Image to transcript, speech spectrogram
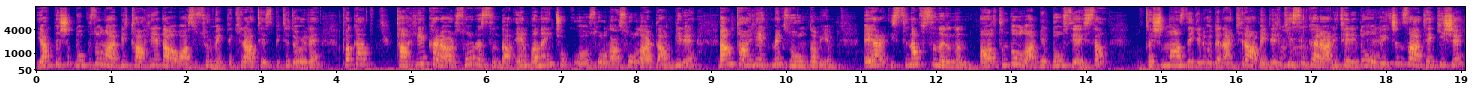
yaklaşık 9-10 ay bir tahliye davası sürmekte. Kira tespiti de öyle. Fakat tahliye kararı sonrasında en bana en çok e, sorulan sorulardan biri ben tahliye etmek zorunda mıyım? Eğer istinaf sınırının altında olan bir dosyaysa taşınmazla ilgili ödenen kira bedeli Hı hı. kesin karar niteliğinde olduğu Evet. için zaten kişi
